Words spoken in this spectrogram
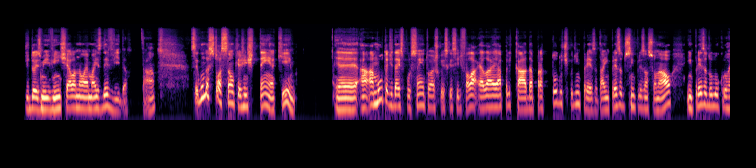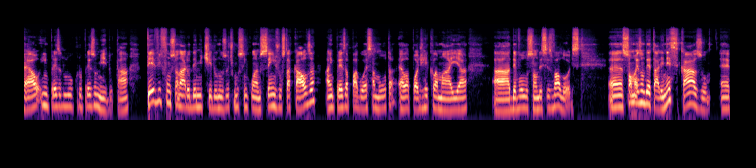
de 2020 ela não é mais devida, tá? Segunda situação que a gente tem aqui é, a, a, multa de 10%, eu acho que eu esqueci de falar, ela é aplicada para todo tipo de empresa, tá? Empresa do Simples Nacional, empresa do lucro real e empresa do lucro presumido, tá? Teve funcionário demitido nos últimos cinco anos sem justa causa, a empresa pagou essa multa, ela pode reclamar aí a, a devolução desses valores. É, só mais um detalhe, nesse caso, é,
